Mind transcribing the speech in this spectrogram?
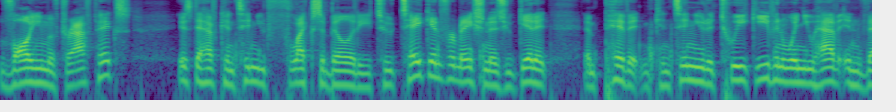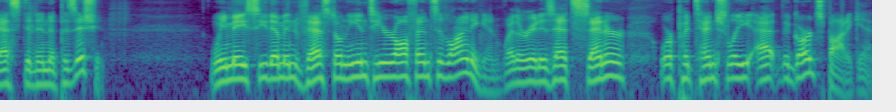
volume of draft picks is to have continued flexibility to take information as you get it and pivot and continue to tweak even when you have invested in a position. We may see them invest on the interior offensive line again, whether it is at center or potentially at the guard spot again.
